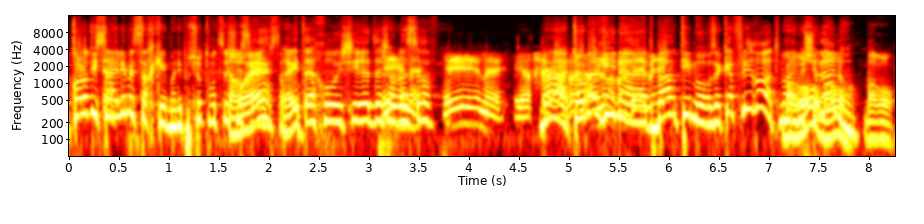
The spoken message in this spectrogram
כל עוד ישראלים משחקים, אני פשוט רוצה אתה שישראלים רואה? ישחקו. ראית איך הוא השאיר את זה שם הנה, לסוף? הנה, יפה. מה, תומר לא, גינת, בר תימור, זה כיף לראות, מה, הם שלנו. ברור, ברור.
